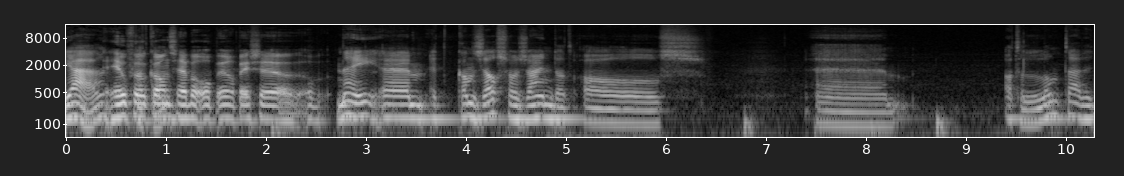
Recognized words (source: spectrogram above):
Ja. heel veel kan. kans hebben op Europese. Op, Nee, ehm, het kan zelfs zo zijn dat als ehm, Atalanta de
